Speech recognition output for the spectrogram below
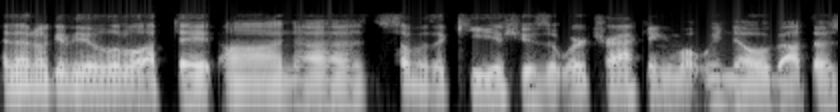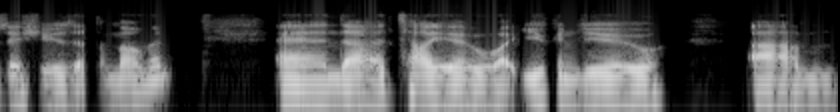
And then I'll give you a little update on uh, some of the key issues that we're tracking, what we know about those issues at the moment, and uh, tell you what you can do um,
